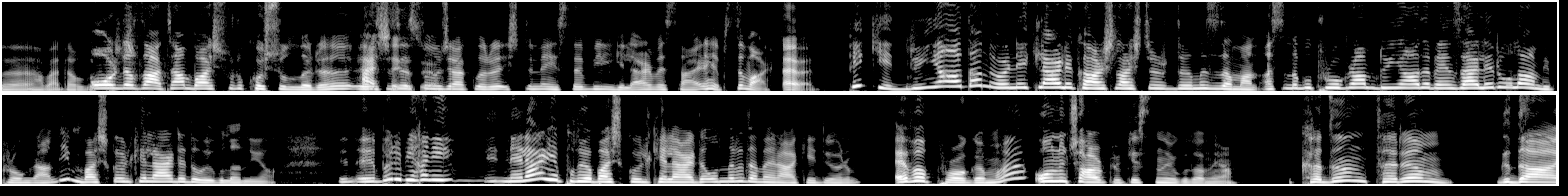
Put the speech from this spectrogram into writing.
e, haberdar olurlar. Orada zaten başvuru koşulları, Her şey size yazıyor. sunacakları işte neyse bilgiler vesaire hepsi var. Evet. Peki dünyadan örneklerle karşılaştırdığımız zaman aslında bu program dünyada benzerleri olan bir program değil mi? Başka ülkelerde de uygulanıyor. E, Böyle bir hani neler yapılıyor başka ülkelerde onları da merak ediyorum. EVA programı 13 Avrupa ülkesinde uygulanıyor. Kadın tarım, gıda,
